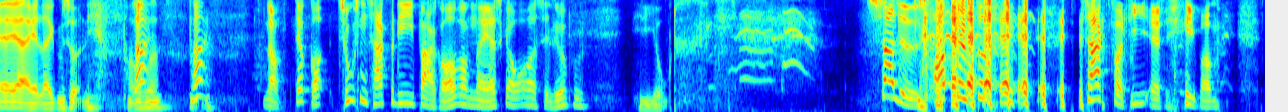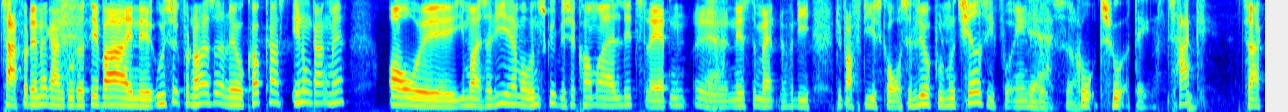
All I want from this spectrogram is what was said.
ja, jeg er heller ikke misundelig overhovedet. Nej. Nå, det var godt. Tusind tak, fordi I bakker op om, når jeg skal over og se Liverpool. Idiot. Således opløftet. tak fordi, at I var med. Tak for denne gang, gutter. Det var en øh, udsøgt fornøjelse at lave Copcast endnu en gang med. Og øh, I må altså lige have mig undskyld, hvis jeg kommer er lidt slatten øh, Ja. næste mandag, fordi det er bare fordi, jeg skal over til Liverpool mod Chelsea på Anfield. Ja, så. god tur, Daniel. Tak, tak.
